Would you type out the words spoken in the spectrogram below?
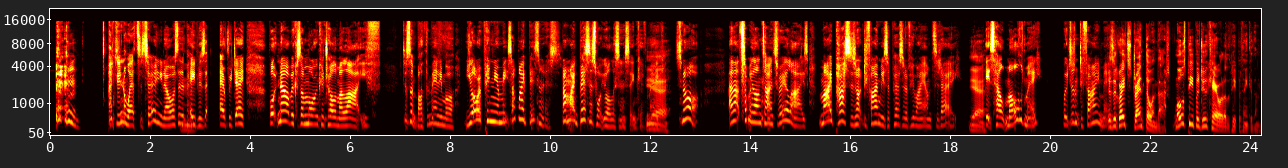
I didn't know where to turn. You know, I was in the hmm. papers every day. But now, because I'm more in control of my life, doesn't bother me anymore. Your opinion, me, it's not my business. Not my business what your listeners think of me. Yeah. It's not. And that took me a long time to realise. My past does not define me as a person of who I am today. yeah. It's helped mould me, but it doesn't define me. There's a great strength though in that. Most people do care what other people think of them.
